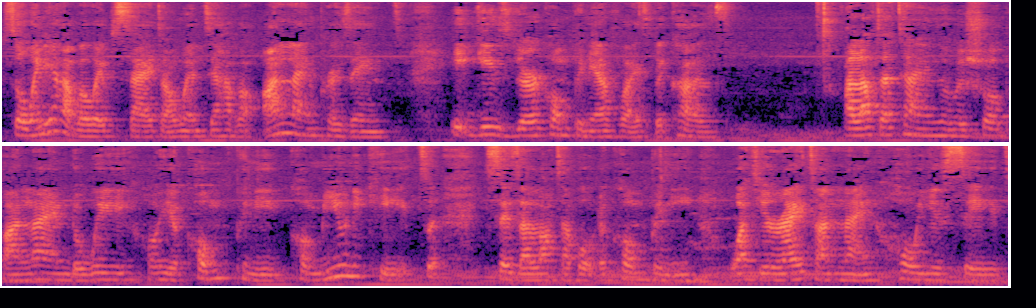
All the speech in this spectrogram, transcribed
So when you have a website or when you have an online presence, it gives your company a voice because a lot of times when we show up online, the way how your company communicates says a lot about the company. What you write online, how you say it,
